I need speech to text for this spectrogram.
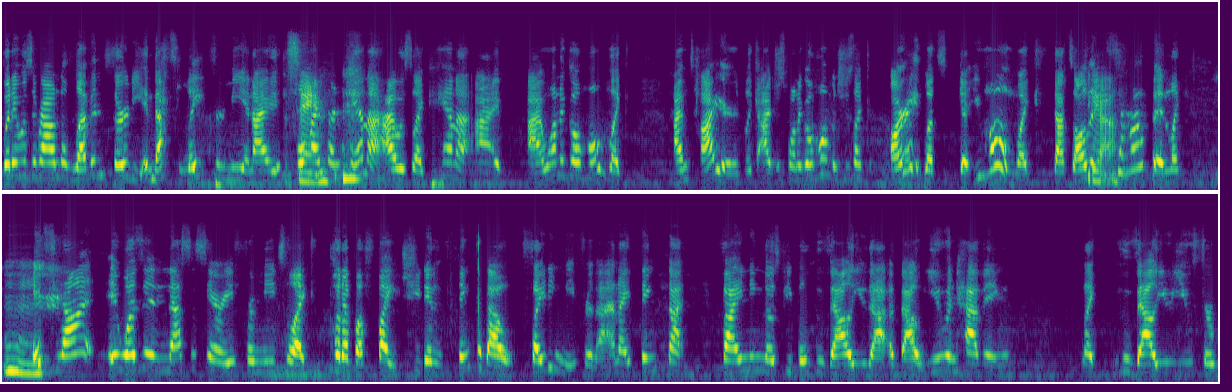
but it was around 11:30 and that's late for me and I Same. told my friend Hannah, I was like, "Hannah, I I want to go home. Like I'm tired. Like I just want to go home." And she's like, "All right, let's get you home. Like that's all that yeah. needs to happen." Like mm-hmm. it's not it wasn't necessary for me to like put up a fight. She didn't think about fighting me for that. And I think that finding those people who value that about you and having like who value you for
